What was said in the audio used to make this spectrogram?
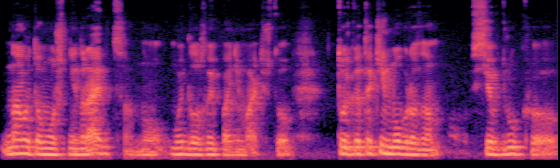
нам это может не нравиться, но мы должны понимать, что только таким образом все вдруг, э,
